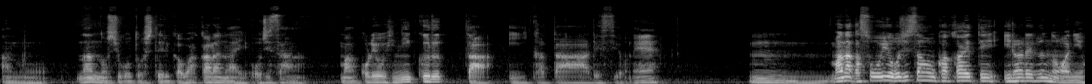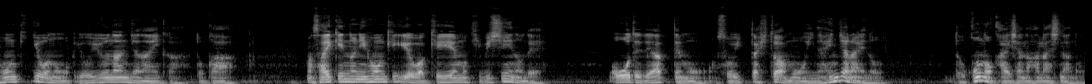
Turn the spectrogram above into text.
あの、何の仕事をしてるかわからないおじさん。まあこれを皮肉るった言い方ですよね。うん。まあなんかそういうおじさんを抱えていられるのは日本企業の余裕なんじゃないかとか、まあ、最近の日本企業は経営も厳しいので、大手であってもそういった人はもういないんじゃないのどこの会社の話なの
